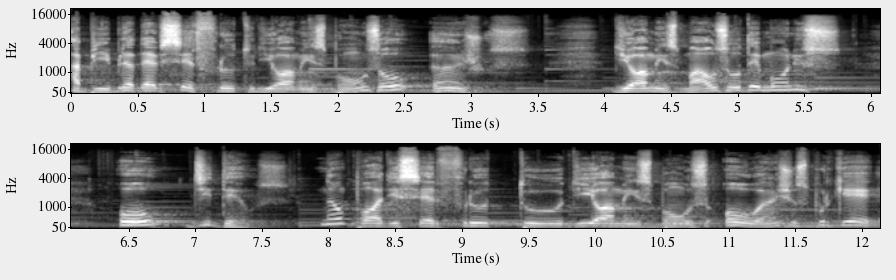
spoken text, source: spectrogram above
a Bíblia deve ser fruto de homens bons ou anjos, de homens maus ou demônios, ou de Deus. Não pode ser fruto de homens bons ou anjos, porque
